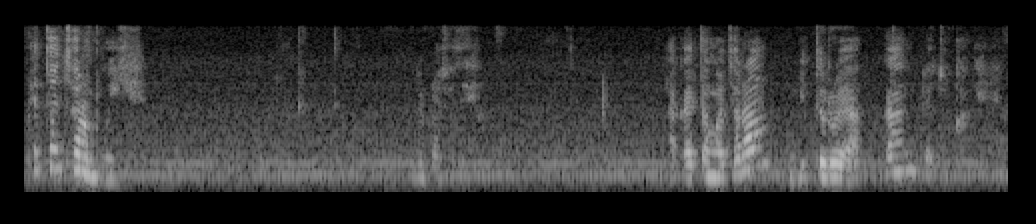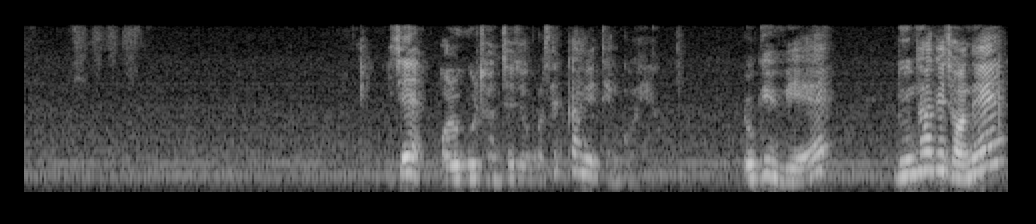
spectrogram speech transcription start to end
패턴처럼 보이게 눌러주세요. 아까 했던 것처럼 밑으로 약간 뾰족하게. 이제 얼굴 전체적으로 색감이 된 거예요. 여기 위에 눈 하기 전에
